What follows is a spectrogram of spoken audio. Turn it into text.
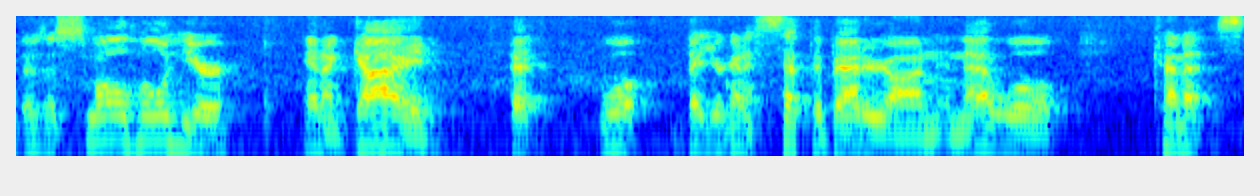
there's a small hole here and a guide that will that you're going to set the battery on and that will kind of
